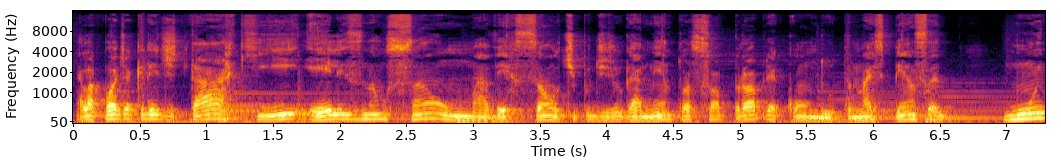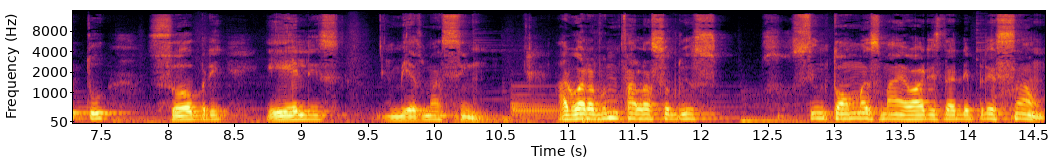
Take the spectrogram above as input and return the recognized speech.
Ela pode acreditar que eles não são uma aversão, o tipo de julgamento à sua própria conduta, mas pensa muito sobre eles mesmo assim. Agora vamos falar sobre os sintomas maiores da depressão:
